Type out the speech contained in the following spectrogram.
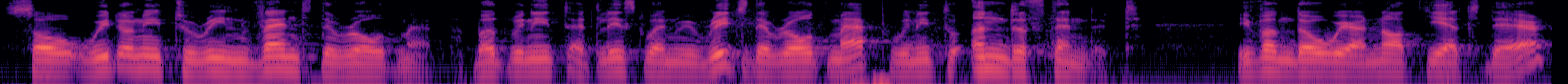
So we don't need to reinvent the roadmap, but we need, at least when we reach the roadmap, we need to understand it. Even though we are not yet there,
